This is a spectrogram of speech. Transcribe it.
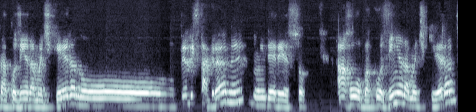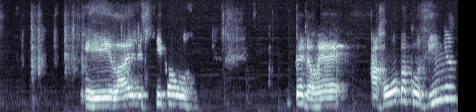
da Cozinha da Mantiqueira no, pelo Instagram, né, no endereço arroba Cozinha da Mantiqueira, e lá eles ficam. Perdão, é arroba cozinha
